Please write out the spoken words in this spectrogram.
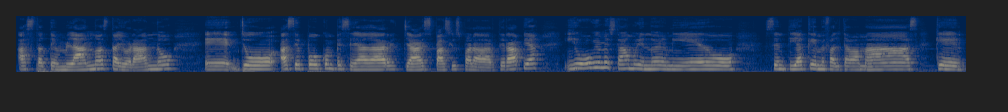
hasta temblando, hasta llorando. Eh, yo hace poco empecé a dar ya espacios para dar terapia y obvio me estaba muriendo de miedo, sentía que me faltaba más, que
